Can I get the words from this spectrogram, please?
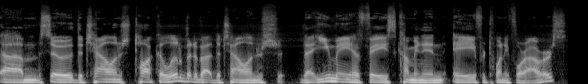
Um, so the challenge, talk a little bit about the challenge that you may have faced coming in A for 24 hours,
